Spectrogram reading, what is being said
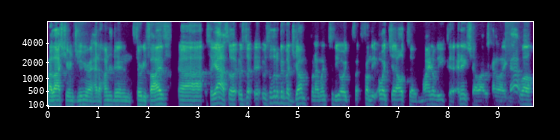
my last year in junior, I had 135. Uh, so yeah, so it was a, it was a little bit of a jump when I went to the from the OHL to minor league to NHL. I was kind of like, ah, well,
